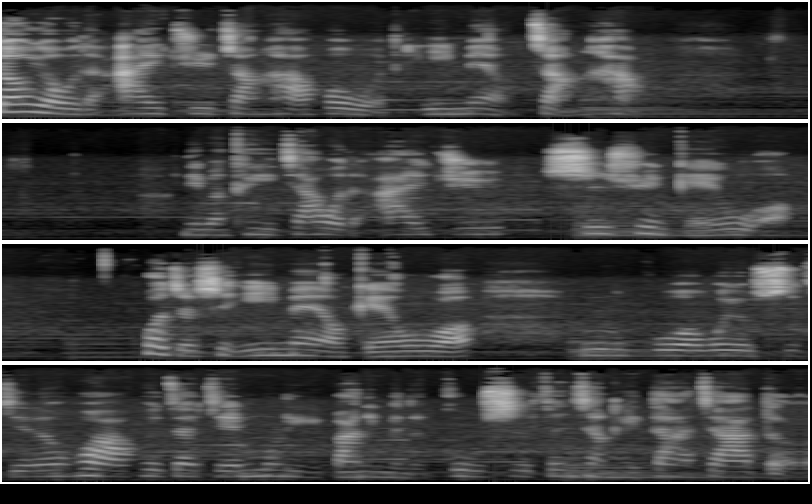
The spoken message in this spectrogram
都有我的 IG 账号或我的 email 账号，你们可以加我的 IG 私讯给我，或者是 email 给我。如果我有时间的话，会在节目里把你们的故事分享给大家的。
